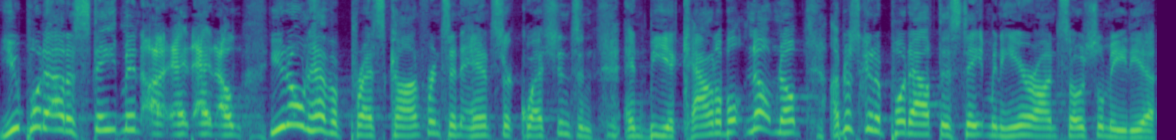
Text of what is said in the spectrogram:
You put out a statement uh, at, at a. You don't have a press conference and answer questions and, and be accountable. No, no. I'm just going to put out this statement here on social media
